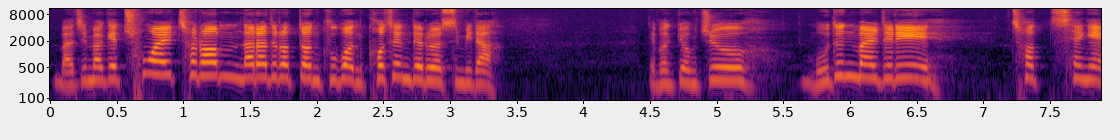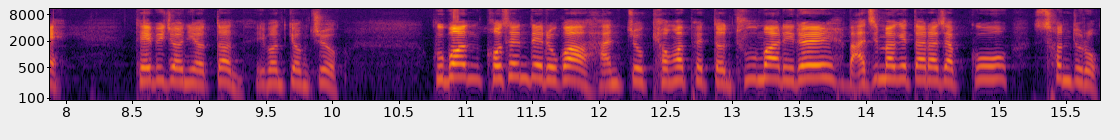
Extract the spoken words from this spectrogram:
마지막에 총알처럼 날아들었던 9번 거센데로였습니다. 이번 경주 모든 말들이 첫 생애 데뷔전이었던 이번 경주. 9번 거센데로가 안쪽 경합했던 두 마리를 마지막에 따라잡고 선두로.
